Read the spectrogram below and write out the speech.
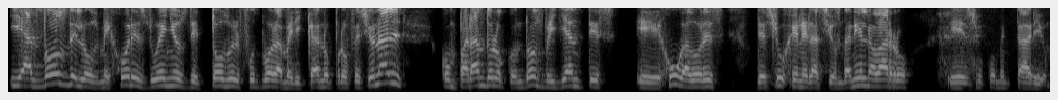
y a dos de los mejores dueños de todo el fútbol americano profesional, comparándolo con dos brillantes eh, jugadores de su generación. Daniel Navarro, en su comentario.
